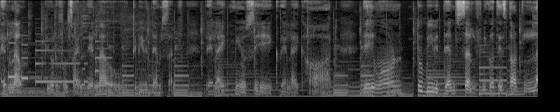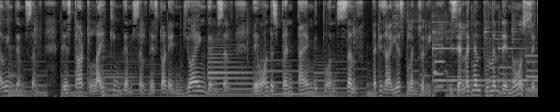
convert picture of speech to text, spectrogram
they love beautiful silence. They love to be with themselves. They like music. They like art. They want to be with themselves because they start loving themselves. They start liking themselves. They start enjoying themselves. They want to spend time with oneself. That is highest luxury. These elegant women, they know it.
